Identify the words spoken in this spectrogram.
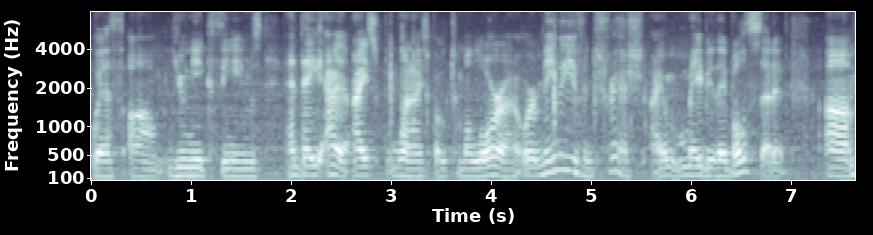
with um, unique themes, and they I, I when I spoke to Melora or maybe even Trish, I maybe they both said it. Um,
